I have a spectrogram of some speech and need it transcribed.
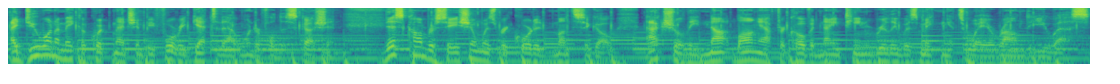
I do want to make a quick mention before we get to that wonderful discussion. This conversation was recorded months ago, actually, not long after COVID 19 really was making its way around the US.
